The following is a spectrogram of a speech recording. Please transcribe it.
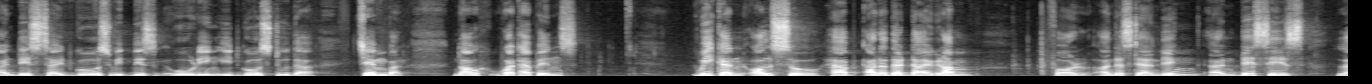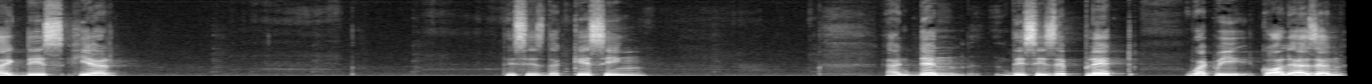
and this side goes with this o ring it goes to the chamber. Now, what happens we can also have another diagram for understanding and this is like this here this is the casing and then this is a plate what we call as an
